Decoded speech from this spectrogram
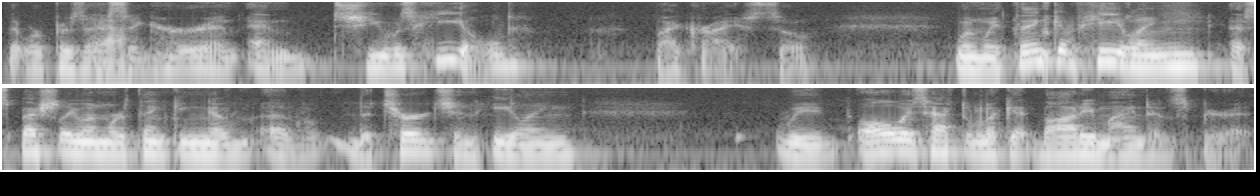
that were possessing her, and, and she was healed by Christ. So when we think of healing, especially when we're thinking of, of the church and healing, we always have to look at body, mind, and spirit.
